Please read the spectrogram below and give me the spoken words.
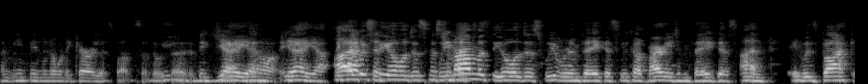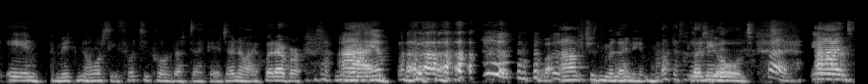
and me being an only girl as well. So there was a, a big, yeah, yeah, know, yeah, yeah. I was to- the oldest. Mr. Man was the oldest. We were in Vegas. We got married in Vegas, and it was back in the mid noughties. What do you call that decade? Anyway, whatever. Millennium. Well, after the millennium, not bloody old. Well, And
